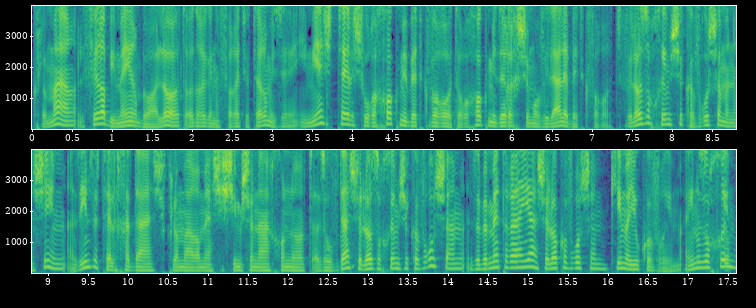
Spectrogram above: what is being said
כלומר, לפי רבי מאיר באוהלות, עוד רגע נפרט יותר מזה, אם יש תל שהוא שהוא רחוק מבית קברות, או רחוק מדרך שמובילה לבית קברות, ולא זוכרים שקברו שם אנשים, אז אם זה תל חדש, כלומר 160 שנה האחרונות, אז העובדה שלא זוכרים שקברו שם, זה באמת ראייה שלא קברו שם. כי אם היו קוברים, היינו זוכרים.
